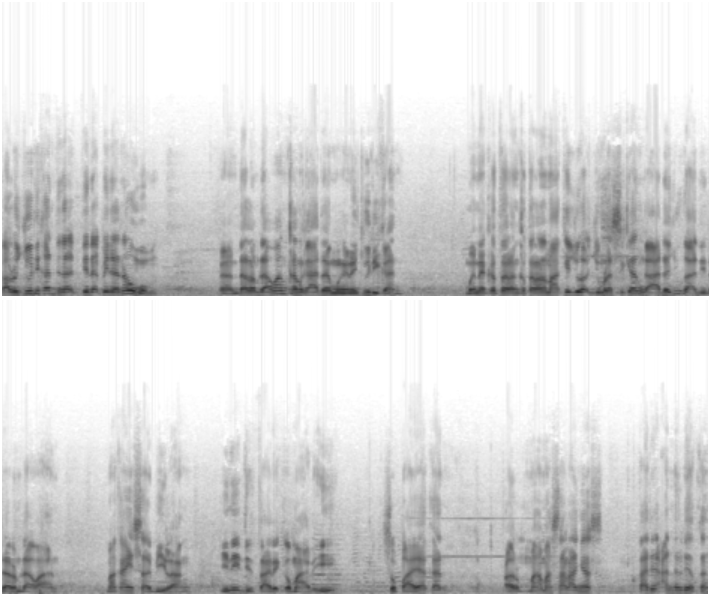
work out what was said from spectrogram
kalau judi kan tidak, tidak pidana umum. Nah, dalam dakwaan kan nggak ada mengenai judi kan. Mengenai keterangan-keterangan maki juga jumlah sekian nggak ada juga di dalam dakwaan. Makanya saya bilang ini ditarik kemari supaya kan masalahnya tadi Anda lihat kan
